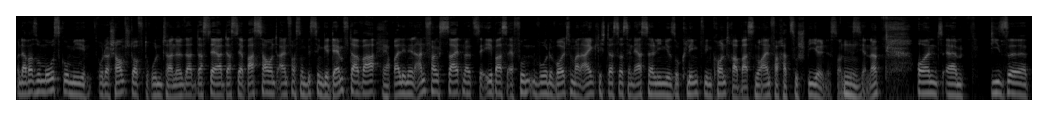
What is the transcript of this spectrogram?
und da war so Moosgummi oder Schaumstoff drunter, ne, dass der, dass der Basssound einfach so ein bisschen gedämpfter war, ja. weil in den Anfangszeiten, als der E-Bass erfunden wurde, wollte man eigentlich, dass das in erster Linie so klingt wie ein Kontrabass, nur einfacher zu spielen ist so ein mhm. bisschen, ne? Und ähm, diese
